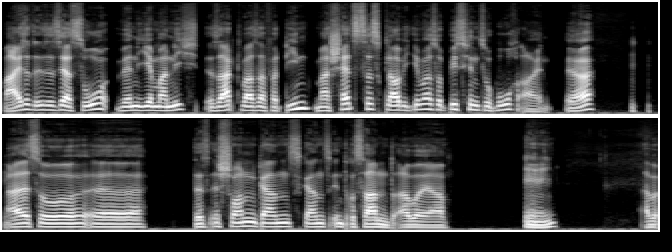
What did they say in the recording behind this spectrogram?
meistens ist es ja so, wenn jemand nicht sagt, was er verdient, man schätzt es, glaube ich, immer so ein bisschen zu hoch ein, ja. Also, äh, das ist schon ganz, ganz interessant, aber ja. Mhm. Aber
